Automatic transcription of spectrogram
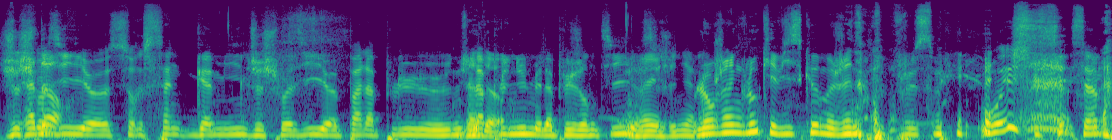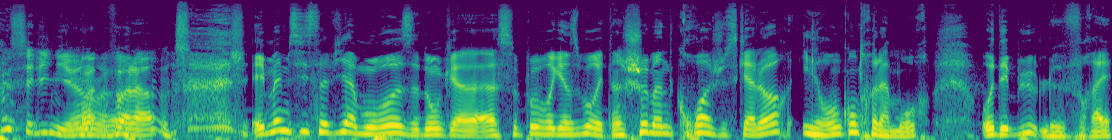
je choisis euh, sur cinq gamines, je choisis euh, pas la plus, la plus nulle mais la plus gentille, c'est génial. L'engin glauque et visqueux me gêne un peu plus, mais Oui, c'est un peu ces lignes. hein, Ouais, voilà. Et même si sa vie amoureuse, donc à, à ce pauvre Gainsbourg, est un chemin de croix jusqu'alors, il rencontre l'amour. Au début, le vrai.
